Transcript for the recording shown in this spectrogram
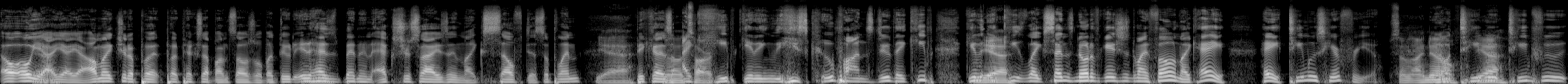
Oh, oh yeah, yeah, yeah. I'll make sure to put put pics up on social. But dude, it has been an exercise in like self discipline. Yeah. Because No, I hard. keep getting these coupons, dude. They keep giving Yeah. it keep, like sends notifications to my phone, like, hey, hey, Temu's here for you. So I You know. know, Temu, yeah. Temu,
